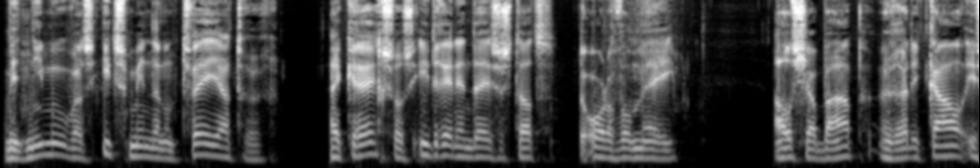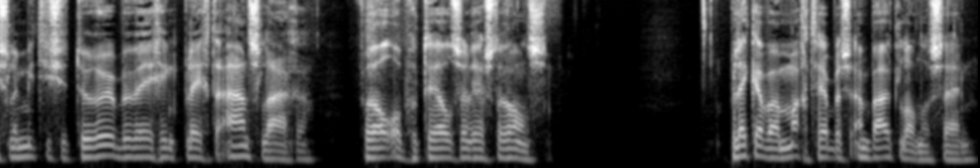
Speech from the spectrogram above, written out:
Nimo was iets minder dan twee jaar terug. Hij kreeg, zoals iedereen in deze stad, de oorlog wel mee. Al-Shabaab, een radicaal-islamitische terreurbeweging, pleegde aanslagen vooral op hotels en restaurants. Plekken waar machthebbers en buitenlanders zijn.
